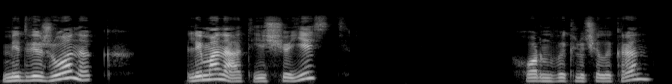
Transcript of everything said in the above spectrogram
«Медвежонок, лимонад еще есть?» Хорн выключил экран,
